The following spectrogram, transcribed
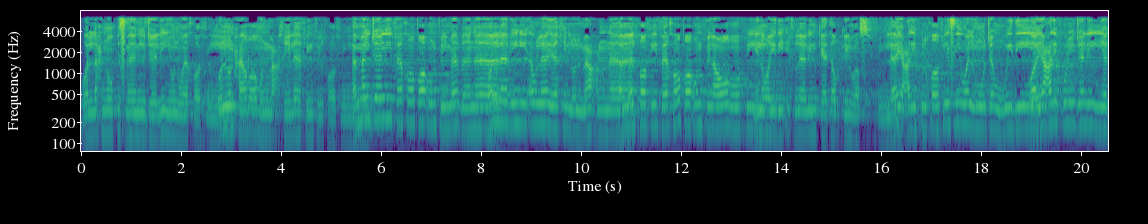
واللحن قسمان جلي وخفي. كل حرام مع خلاف في الخفي أما الجلي فخطأ في المبنى. قل به أو لا يخل المعنى. أما الخفي فخطأ في العرف. من غير إخلال كترك الوصف. لا يعرف الخفي سوى المجود. ويعرف الجلي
